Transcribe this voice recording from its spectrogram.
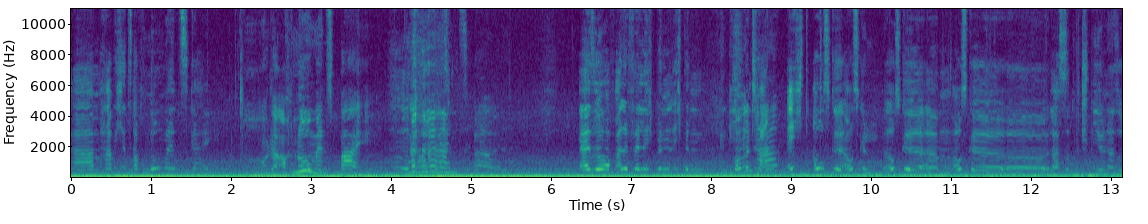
ähm, habe ich jetzt auch No Man's Sky. Oder auch No Man's By. Also auf alle Fälle, ich bin, ich bin Ich momentan echt ausge, ausge, ausge, ähm, ausgelastet mit Spielen. Also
